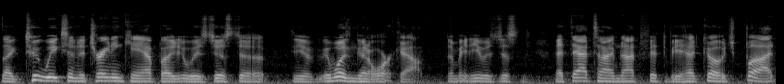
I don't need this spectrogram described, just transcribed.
like two weeks into training camp, it was just a, you know, it wasn't going to work out. I mean, he was just at that time not fit to be a head coach. But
